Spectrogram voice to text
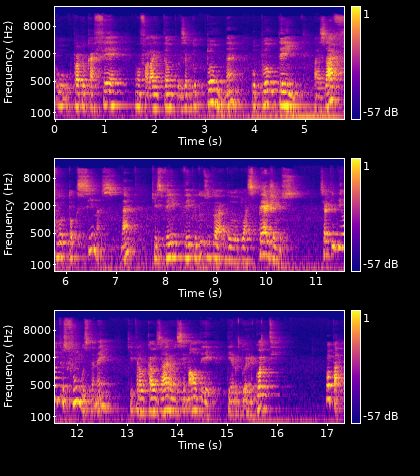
o próprio café, vamos falar então, por exemplo, do pão, né? O pão tem as aflotoxinas, né? Que vem produtos do, do, do certo? E tem outros fungos também que causaram esse mal de, de do ergote. Opa,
